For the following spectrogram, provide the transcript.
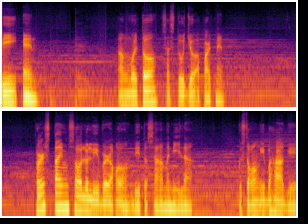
The End Ang multo sa studio apartment First time solo liver ako dito sa Manila. Gusto kong ibahagi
